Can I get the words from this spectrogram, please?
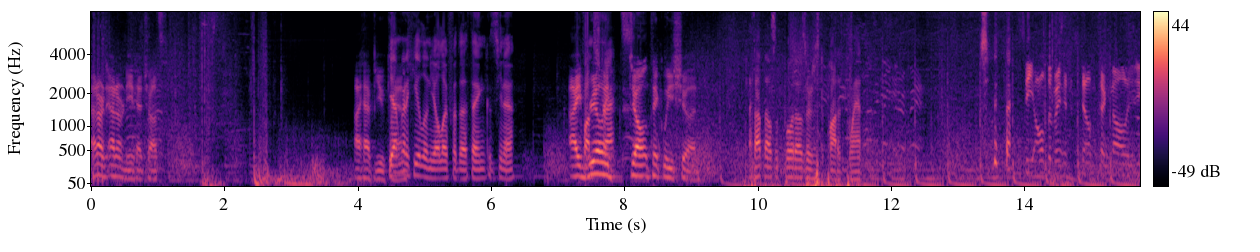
I don't I don't need headshots. I have you, Yeah, I'm gonna heal in YOLO for the thing, because, you know. I really strats. don't think we should. I thought that was a bulldozer, just a potted plant. the ultimate in stealth technology.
